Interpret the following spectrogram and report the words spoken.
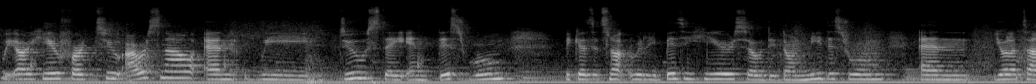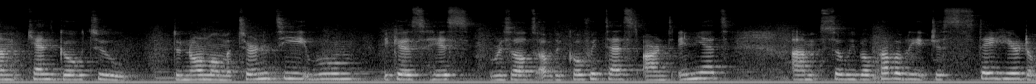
We are here for two hours now and we do stay in this room because it's not really busy here so they don't need this room. And Jonathan can't go to the normal maternity room because his results of the COVID test aren't in yet. Um, so we will probably just stay here the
